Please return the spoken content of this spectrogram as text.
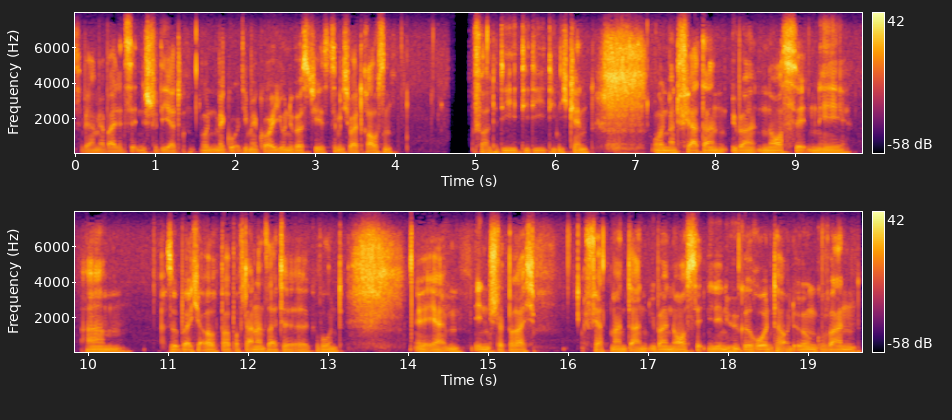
also wir haben ja beide in Sydney studiert und die Macquarie University ist ziemlich weit draußen. Für alle, die, die, die, die nicht kennen. Und man fährt dann über North Sydney, ähm, also bei ich auch auf der anderen Seite äh, gewohnt, äh, eher im Innenstadtbereich fährt man dann über North Sydney den Hügel runter und irgendwann,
